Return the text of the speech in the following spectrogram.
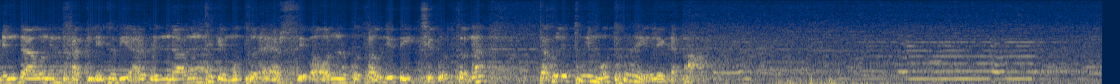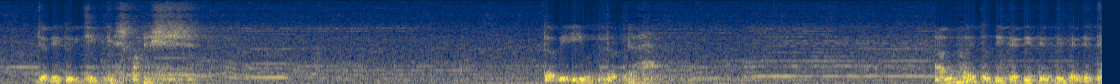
বৃন্দাবনে থাকলে যদি আর বৃন্দাবন থেকে মথুরায় আসতে বা অন্য কোথাও যেতে ইচ্ছে করতো না, তাহলে তুমি মথুরায় এলে কেন? যদি তুই জিজ্ঞেস করিস। তবে এই উত্তরটা আমি হয়তো দিতে দিতে দিতে দিতে।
